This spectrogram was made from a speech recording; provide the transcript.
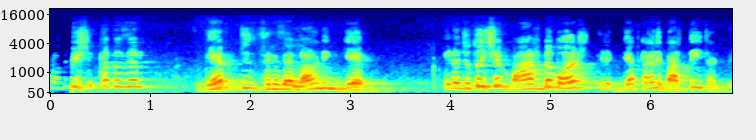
প্রাথমিক শিক্ষাতে যে গ্যাপ যদি থেকে যায় লার্নিং গ্যাপ এটা যতই সে বাড়বে বয়স, এটা গ্যাপটা খালি বাড়তেই থাকবে।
